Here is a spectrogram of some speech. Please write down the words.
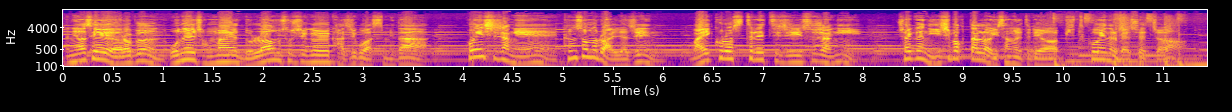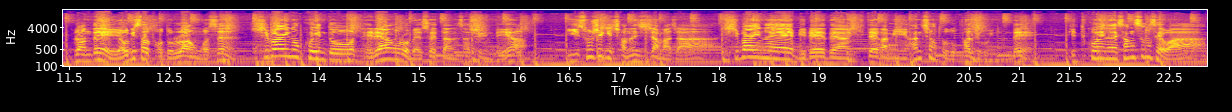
안녕하세요 여러분. 오늘 정말 놀라운 소식을 가지고 왔습니다. 코인 시장에 큰 손으로 알려진 마이크로 스트레티지 수장이 최근 20억 달러 이상을 들여 비트코인을 매수했죠. 그런데 여기서 더 놀라운 것은 시바이누 코인도 대량으로 매수했다는 사실인데요. 이 소식이 전해지자마자 시바이누의 미래에 대한 기대감이 한층 더 높아지고 있는데 비트코인의 상승세와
